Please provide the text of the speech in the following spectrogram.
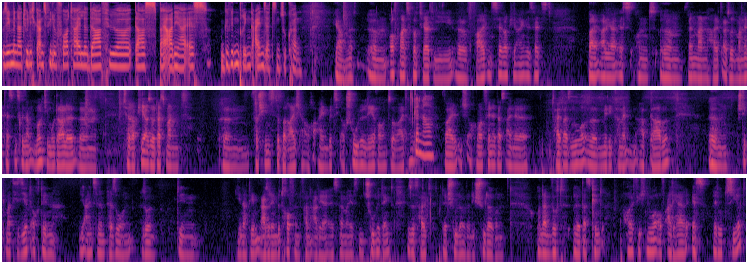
sehen wir natürlich ganz viele Vorteile dafür, das bei ADHS gewinnbringend einsetzen zu können. Ja, ne, ähm, oftmals wird ja die äh, Verhaltenstherapie eingesetzt bei ADHS und ähm, wenn man halt, also man nennt das insgesamt multimodale ähm, Therapie, also dass man ähm, verschiedenste Bereiche auch einbezieht, auch Schule, Lehrer und so weiter. Genau. Weil ich auch immer finde, dass eine teilweise nur äh, Medikamentenabgabe ähm, stigmatisiert auch den, die einzelnen Personen, also den, je nachdem, also den Betroffenen von ADHS. Wenn man jetzt in Schule denkt, ist es halt der Schüler oder die Schülerin. Und dann wird äh, das Kind häufig nur auf ADHS reduziert.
